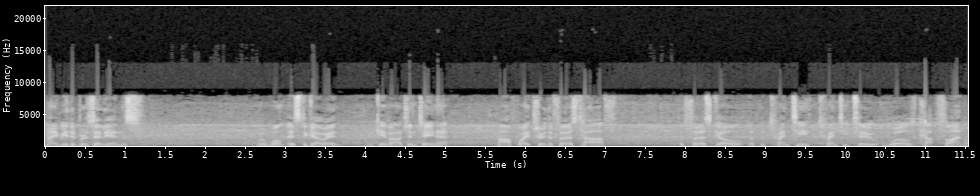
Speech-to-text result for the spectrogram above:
maybe the Brazilians, will want this to go in and give Argentina halfway through the first half the first goal of the 2022 World Cup final.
